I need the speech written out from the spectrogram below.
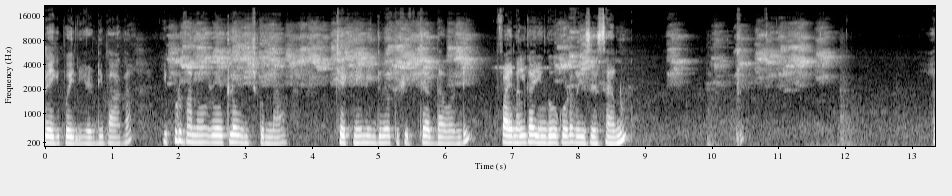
వేగిపోయినాయండి బాగా. ఇప్పుడు మనం రోట్లో ఉంచుకున్న చట్నీని ఇందులోకి ఫిట్ చేద్దామండి. ఫైనల్గా ఇంగువ కూడా వేసేసాను. ఆ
